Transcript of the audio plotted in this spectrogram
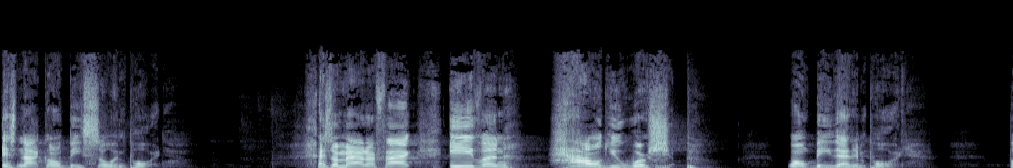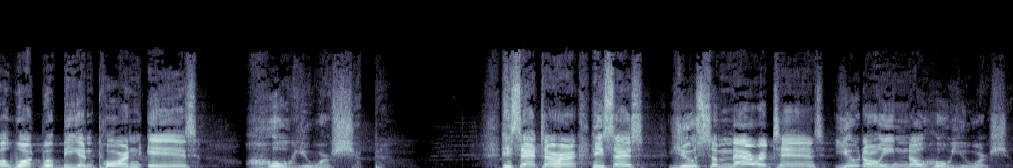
is not going to be so important. As a matter of fact, even how you worship won't be that important. But what will be important is who you worship. He said to her, He says, You Samaritans, you don't even know who you worship.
